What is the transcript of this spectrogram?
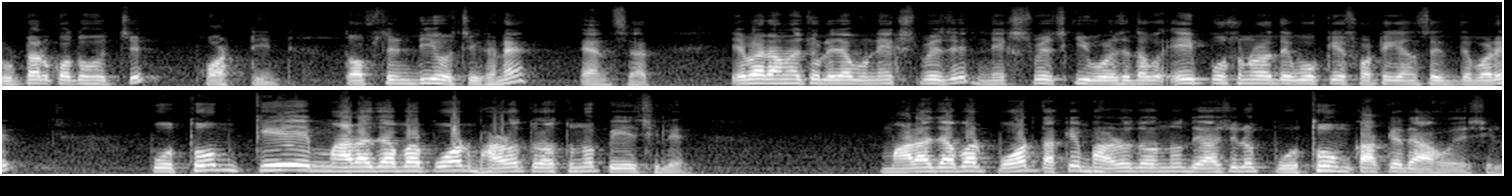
টোটাল কত হচ্ছে? ফরটিন তো অপশন ডি হচ্ছে এখানে অ্যান্সার এবার আমরা চলে যাব নেক্সট পেজে নেক্সট পেজ কী বলেছে? দেখো, এই প্রশ্নটা দেখব কে সঠিক অ্যান্সার দিতে পারে। প্রথম কে মারা যাবার পর ভারতরত্ন পেয়েছিলেন? মারা যাবার পর তাকে ভারতরত্ন দেওয়া ছিল প্রথম কাকে দেওয়া হয়েছিল?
